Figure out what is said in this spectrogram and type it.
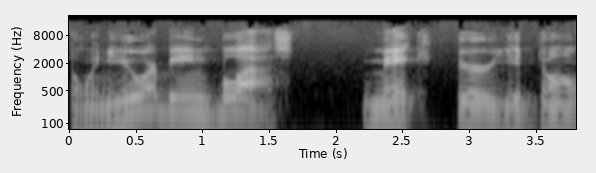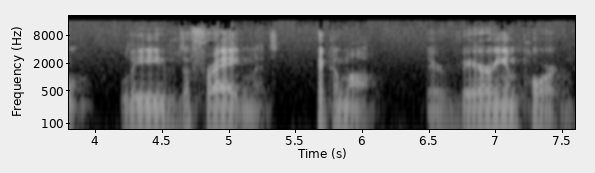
So when you are being blessed, make sure you don't leave the fragments. Pick them up, they're very important.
